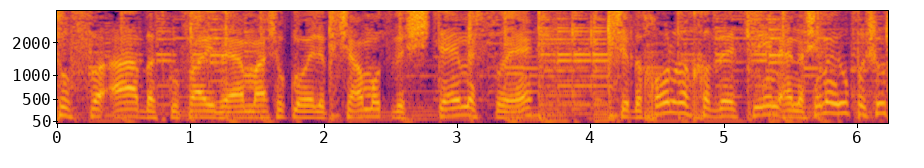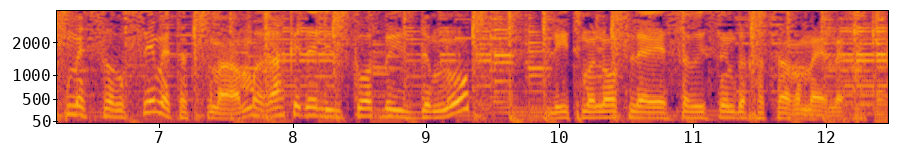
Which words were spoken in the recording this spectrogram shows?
תופעה בתקופה ההיא, זה היה משהו כמו 1912, שבכל רחבי סין אנשים היו פשוט מסרסים את עצמם רק כדי לזכות בהזדמנות להתמנות לסריסים בחצר המלך.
